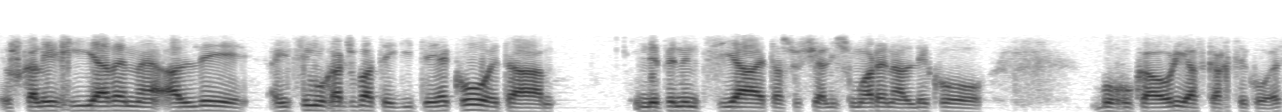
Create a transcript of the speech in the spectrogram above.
Euskal Herriaren alde aintzin bat egiteeko eta independentzia eta sozialismoaren aldeko borruka hori azkartzeko ez.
